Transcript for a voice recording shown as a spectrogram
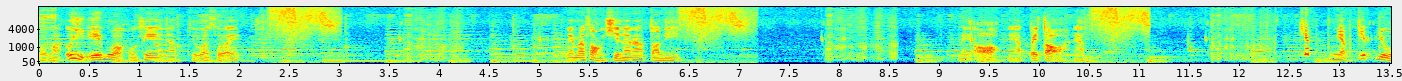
ผมว่า อุ้ยเอบวกโอเคนะครับ ถือว่าสวยได้มาสองชิ้นแล้วนะครับตอนนี้ ไม่ออกนะครับไปต่อนะครับกิ๊บเงียบกิบอยู่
